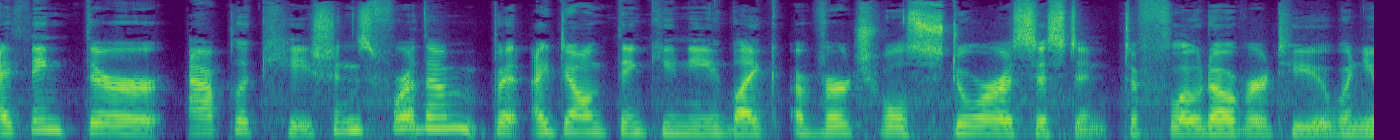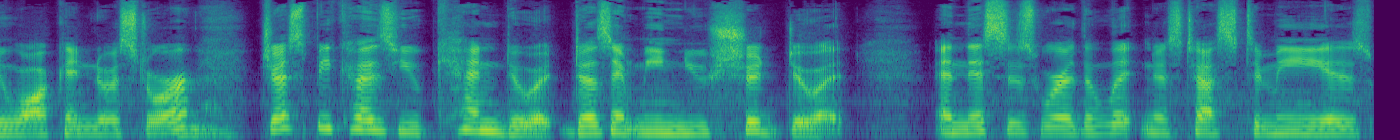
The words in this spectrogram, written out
I think there are applications for them, but I don't think you need like a virtual store assistant to float over to you when you walk into a store. Mm-hmm. Just because you can do it doesn't mean you should do it. And this is where the litmus test to me is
